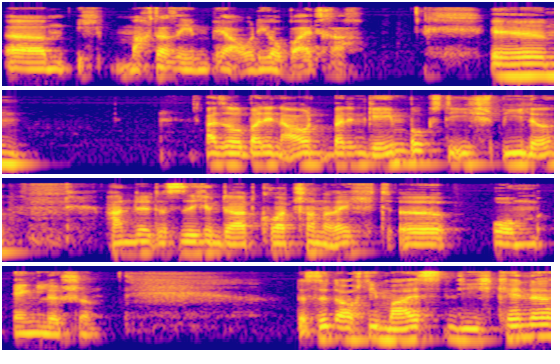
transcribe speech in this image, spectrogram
ähm, ich mache das eben per Audiobeitrag. Ähm, also bei den, bei den Gamebooks, die ich spiele, handelt es sich, und da hat Kurt schon recht, äh, um englische. Das sind auch die meisten, die ich kenne,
